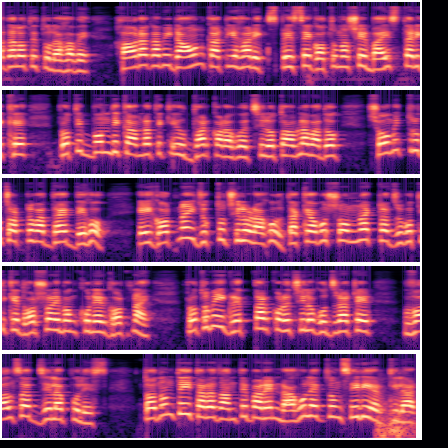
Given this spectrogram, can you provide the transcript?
আদালতে তোলা হবে। হাওড়াগামী ডাউন কাটিহার এক্সপ্রেসে গত মাসের বাইশ তারিখে প্রতিবন্ধী কামরা থেকে উদ্ধার করা হয়েছিল তবলাবাদক সৌমিত্র চট্টোপাধ্যায়ের দেহ। এই ঘটনায় যুক্ত ছিল রাহুল। তাকে অবশ্য অন্য একটা যুবতীকে ধর্ষণ এবং খুনের ঘটনায় প্রথমেই গ্রেপ্তার করেছিল গুজরাটের ভালসাদ জেলা পুলিশ। তদন্তেই তারা জানতে পারেন, রাহুল একজন সিরিয়ার কিলার।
